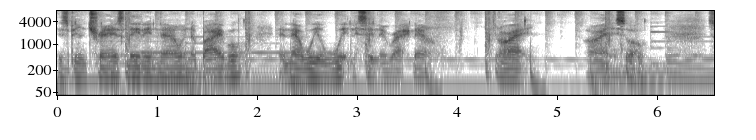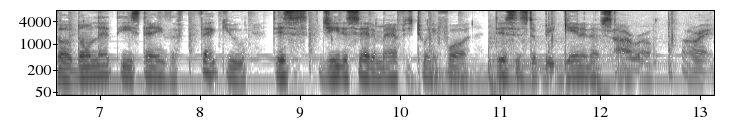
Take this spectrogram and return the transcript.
It's been translated now in the Bible, and now we are witnessing it right now. All right. All right. So, so don't let these things affect you this Jesus said in Matthew 24, this is the beginning of sorrow. All right.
